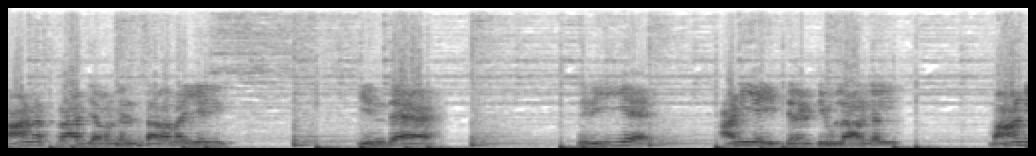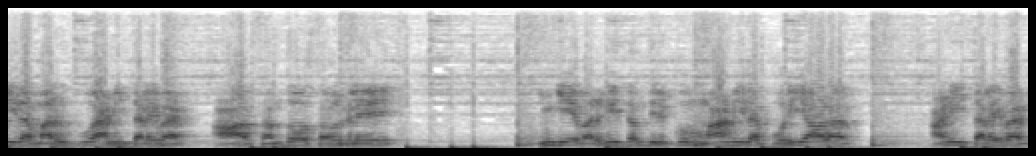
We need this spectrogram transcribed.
ஹானஸ்ராஜ் அவர்கள் தலைமையில் இந்த பெரிய அணியை திரட்டியுள்ளார்கள். மாநில மருத்துவ அணி தலைவர் ஆர். சந்தோஷ் அவர்களே இங்கே வருகை தந்திருக்கும் மாநில பொறியாளர் அணி தலைவர்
